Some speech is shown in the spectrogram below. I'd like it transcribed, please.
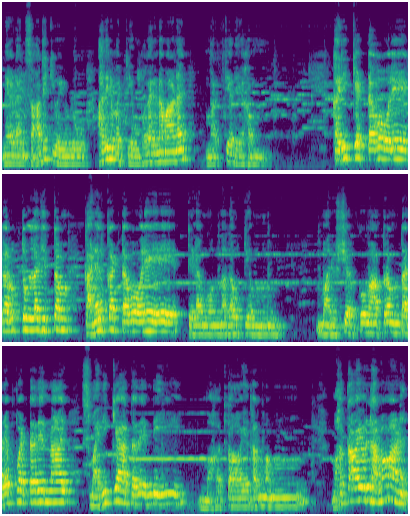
നേടാൻ സാധിക്കുകയുള്ളൂ. അതിനു പറ്റിയ ഉപകരണമാണ് മർത്യദേഹം. കരിക്കട്ട പോലെ കറുത്തുള്ള ചിത്തം കനൽക്കട്ട പോലെ തിളങ്ങുന്ന ദൗത്യം. മനുഷ്യർക്കു മാത്രം തരപ്പെട്ടതെന്നാൽ സ്മരിക്കാത്തതെന്തീ? മഹത്തായ ധർമ്മം. മഹത്തായ ഒരു ധർമ്മമാണ്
